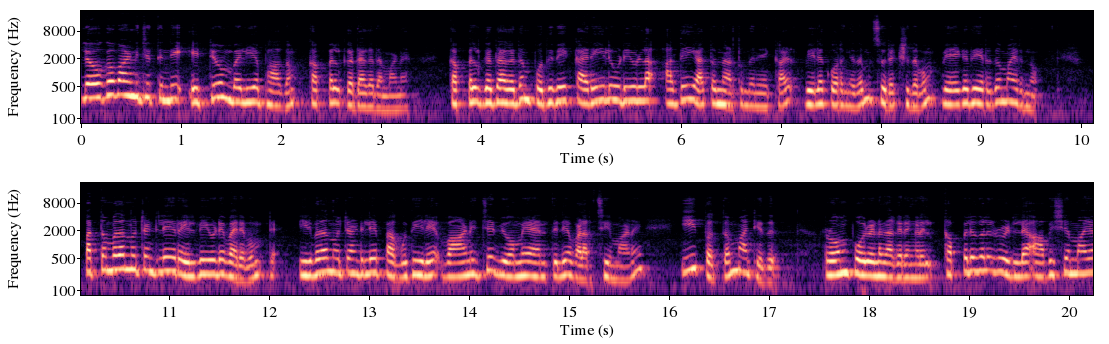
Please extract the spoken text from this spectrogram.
ലോകവാണിജ്യത്തിന്റെ ഏറ്റവും വലിയ ഭാഗം കപ്പൽ ഗതാഗതമാണ്. കപ്പൽ ഗതാഗതം പൊതുവെ കരയിലൂടെയുള്ള അതേ യാത്ര നടത്തുന്നതിനേക്കാൾ വില കുറഞ്ഞതും സുരക്ഷിതവും വേഗതയേറിയതുമായിരുന്നു. പത്തൊമ്പതാം നൂറ്റാണ്ടിലെ റെയിൽവേയുടെ വരവും ഇരുപതാം നൂറ്റാണ്ടിലെ പകുതിയിലെ വാണിജ്യ വ്യോമയാനത്തിന്റെ വളർച്ചയുമാണ് ഈ തത്വം മാറ്റിയത്. റോം പോലുള്ള നഗരങ്ങളിൽ കപ്പലുകളിലൂടെയുള്ള ആവശ്യമായ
